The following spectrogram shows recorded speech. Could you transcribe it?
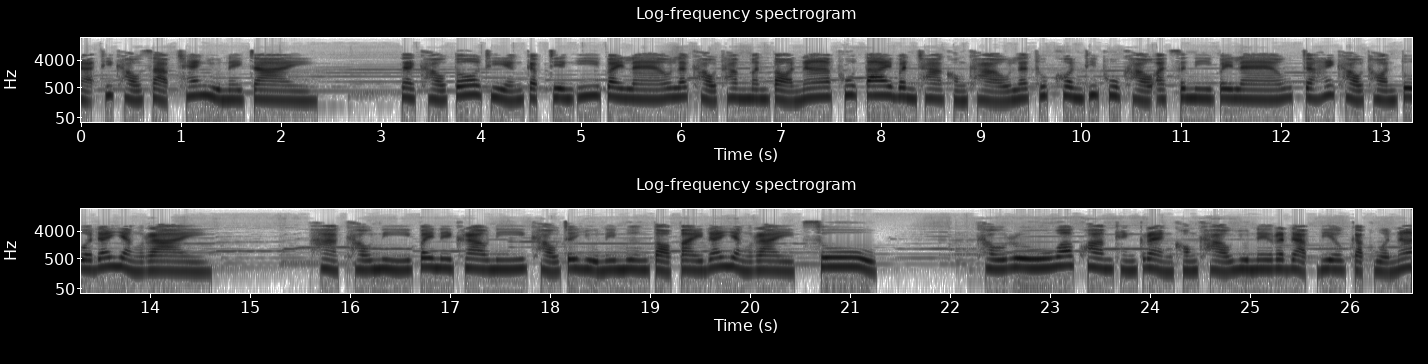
ณะที่เขาสาบแช่งอยู่ในใจ แต่เขาโต้เถียงกับเจียงอี้ไปแล้ว และเขาทำมันต่อหน้าผู้ใต้บัญชาของเขาและทุกคนที่ภูเขาอัศนีไปแล้ว จะให้เขาถอนตัวได้อย่างไร หากเขาหนีไปในคราวนี้เขาจะอยู่ในเมืองต่อไปได้อย่างไร สู้ เขารู้ว่าความแข็งแกร่งของเขาอยู่ในระดับเดียวกับหัวหน้า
